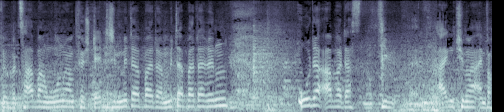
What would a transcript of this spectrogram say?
für bezahlbaren Wohnraum für städtische Mitarbeiter und Mitarbeiterinnen. Oder aber, dass die Eigentümer einfach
